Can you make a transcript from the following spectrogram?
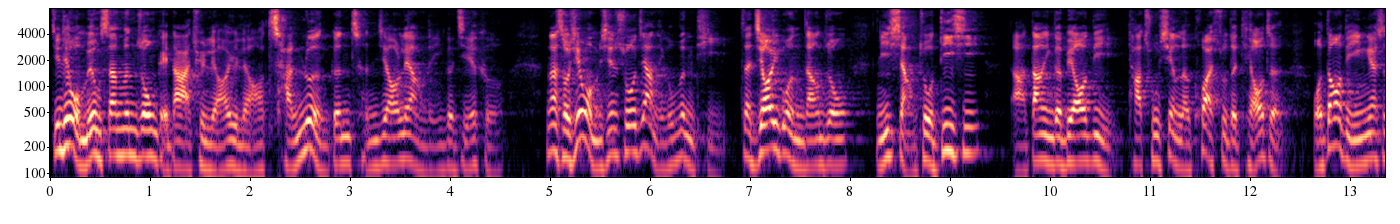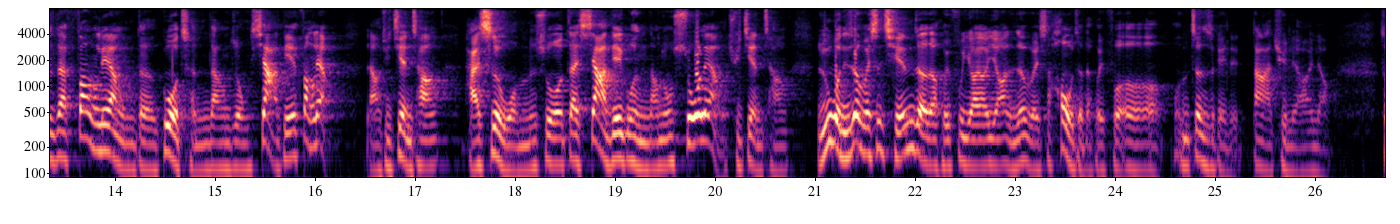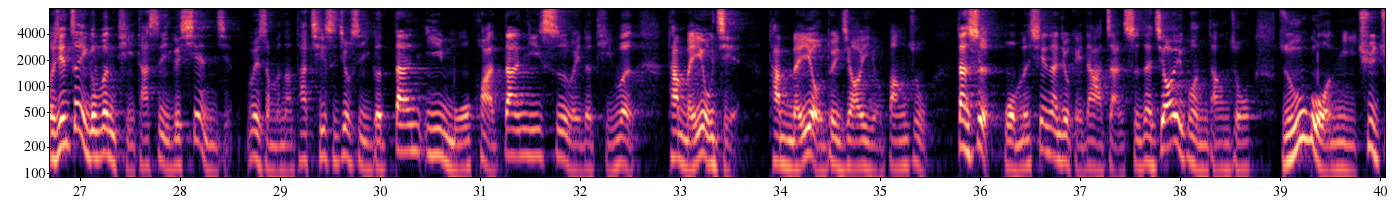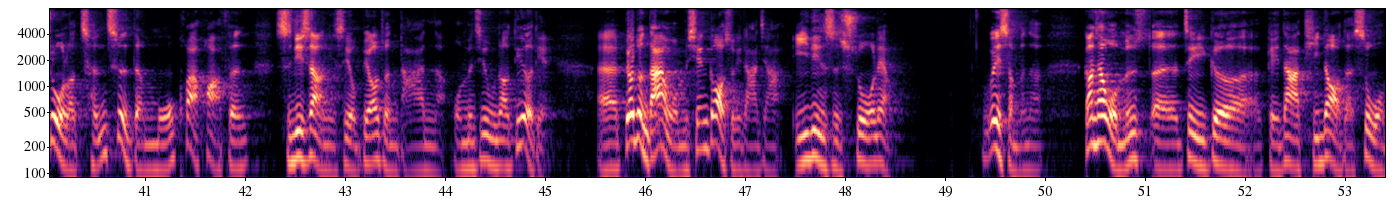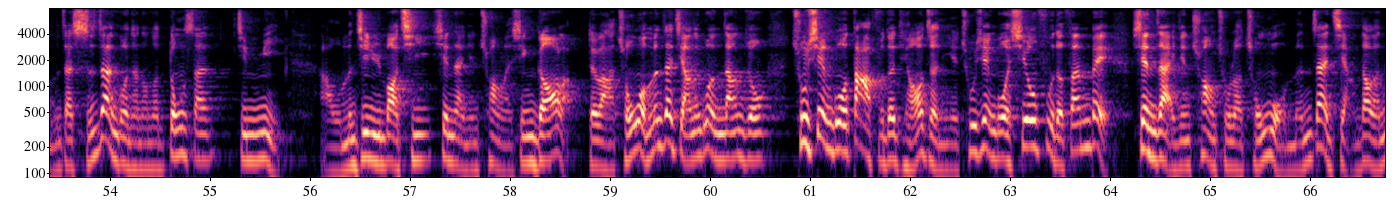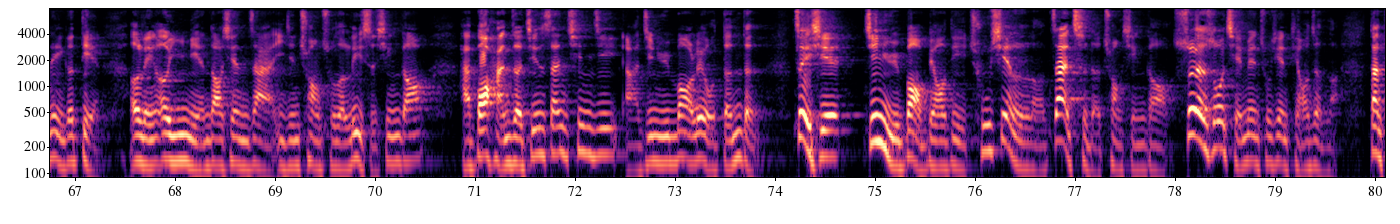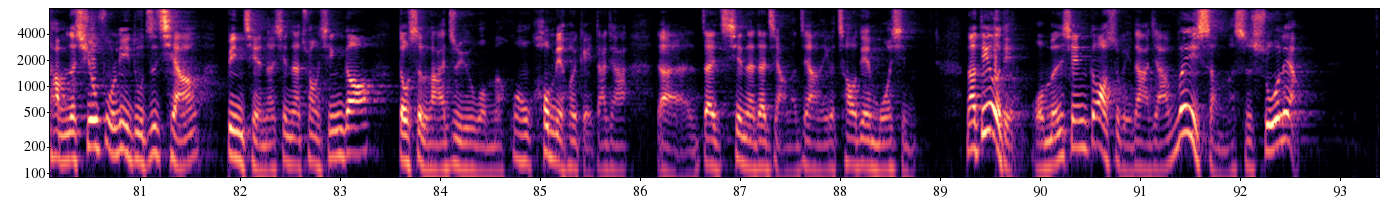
今天我们用三分钟给大家去聊一聊缠论跟成交量的一个结合。那首先我们先说这样的一个问题，在交易过程当中，你想做低吸啊，当一个标的它出现了快速的调整，我到底应该是在放量的过程当中下跌放量，然后去建仓，还是我们说在下跌过程当中缩量去建仓？如果你认为是前者的，回复幺幺幺；你认为是后者的，回复二二二。我们正式给大家去聊一聊。首先，这个问题它是一个陷阱，为什么呢？它其实就是一个单一模块、单一思维的提问，它没有解，它没有对交易有帮助。但是我们现在就给大家展示，在交易过程当中，如果你去做了层次的模块划分，实际上你是有标准答案的。我们进入到第二点，呃，标准答案我们先告诉给大家，一定是缩量。为什么呢？刚才我们呃这一个给大家提到的是我们在实战过程当中的东山精密。啊，我们金鱼报七现在已经创了新高了，对吧？从我们在讲的过程当中，出现过大幅的调整，也出现过修复的翻倍，现在已经创出了从我们在讲到的那个点，二零二一年到现在已经创出了历史新高，还包含着金山清基啊、金鱼报六等等。这些金鱼报标的出现了再次的创新高，虽然说前面出现调整了，但他们的修复力度之强，并且呢现在创新高，都是来自于我们后后面会给大家呃在现在在讲的这样的一个超跌模型。那第二点，我们先告诉给大家为什么是缩量。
